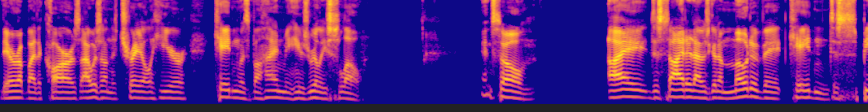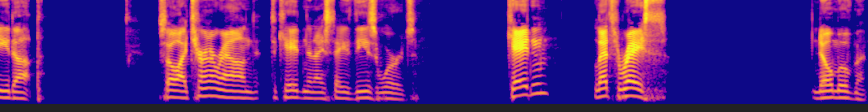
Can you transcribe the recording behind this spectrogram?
they were up by the cars. I was on the trail here. Caden was behind me. He was really slow. And so I decided I was going to motivate Caden to speed up. So I turn around to Caden and I say these words Caden, let's race. No movement.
